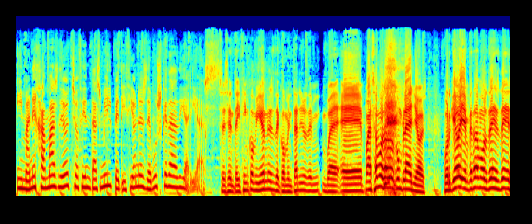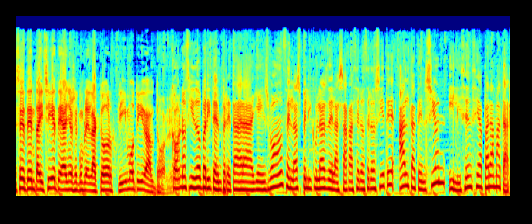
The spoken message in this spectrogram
y maneja más de 800.000 peticiones de búsqueda diarias. 65 millones de comentarios de... Eh, pasamos a los cumpleaños. Porque hoy empezamos desde 77 años se cumple el actor Timothy Dalton. Conocido por interpretar a James Bond en las películas de la saga 007, Alta Tensión y Licencia para Matar.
